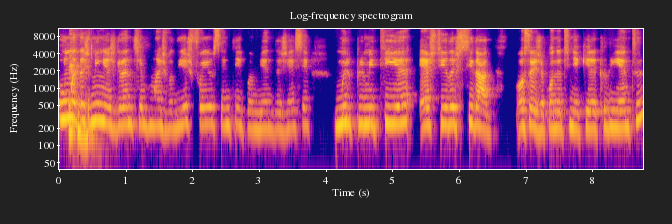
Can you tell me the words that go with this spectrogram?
uma das minhas grandes sempre mais-valias foi eu sentir que o ambiente da agência me permitia esta elasticidade. Ou seja, quando eu tinha que ir a cliente,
